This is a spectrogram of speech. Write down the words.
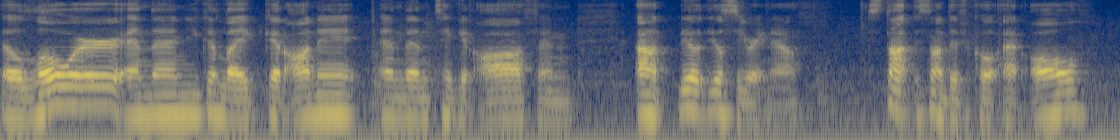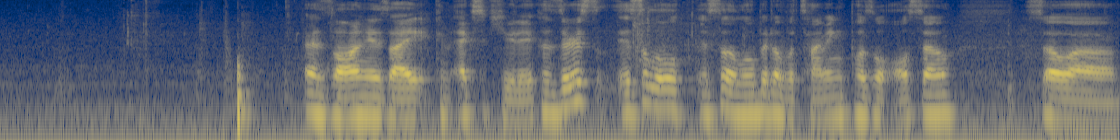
it'll lower, and then you could, like, get on it, and then take it off, and... Uh, you'll, you'll see right now. It's not, it's not difficult at all as long as I can execute it because there's it's a little it's a little bit of a timing puzzle also so uh,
